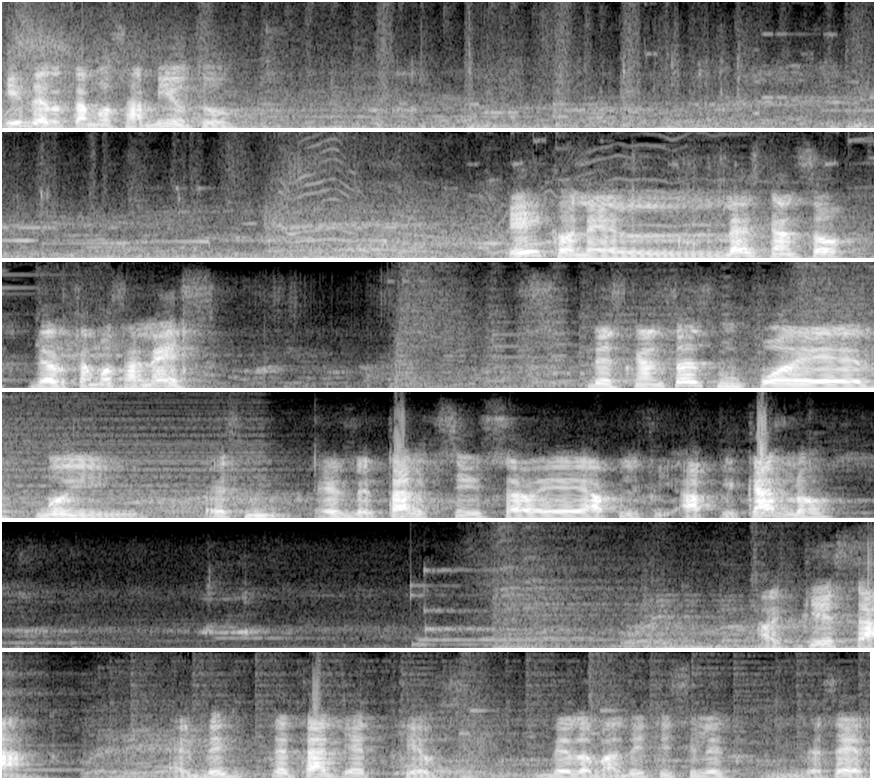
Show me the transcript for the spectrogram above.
Y derrotamos a Mewtwo. Y con el descanso derrotamos a Ness. Descanso es un poder muy... es, es letal si sabe aplicarlo. Aquí está el Big the Target que es de lo más difícil de hacer.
